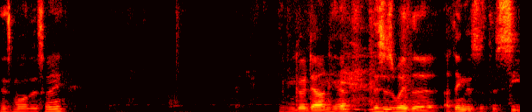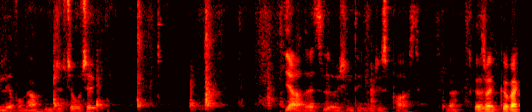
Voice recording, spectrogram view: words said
There's more this way. We can go down here. This is where the, I think this is the sea level now. Let me just double check. Yeah, that's the ocean thing we just passed. So now, go this way, go back.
